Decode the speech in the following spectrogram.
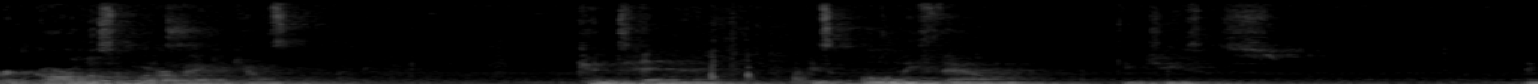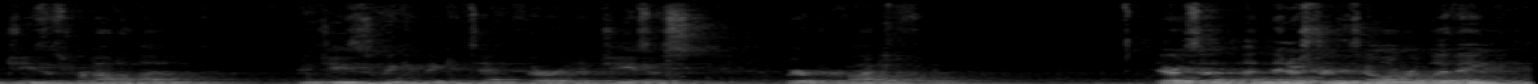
regardless of what our bank accounts look like. Contentment is only found in Jesus. In Jesus, we're not alone. In Jesus, we can be content. Third, in Jesus, we are provided for. There's a, a minister who's no longer living,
